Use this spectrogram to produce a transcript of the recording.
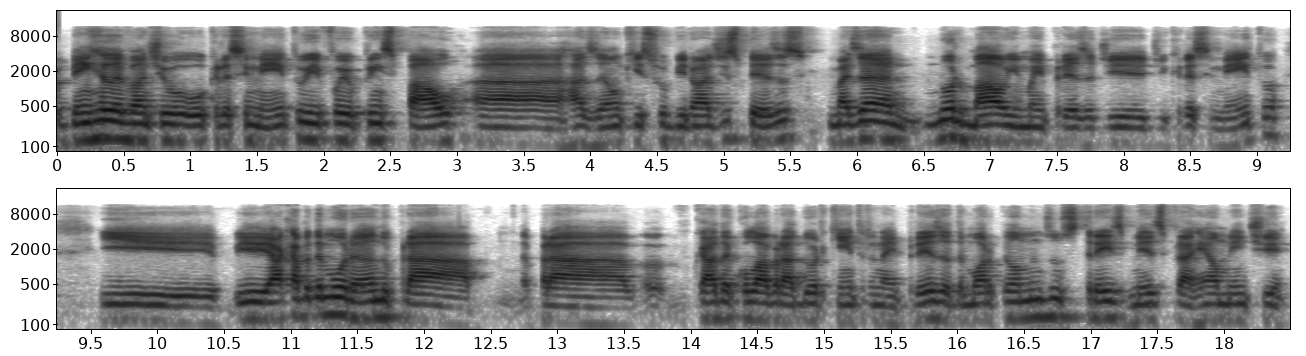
bem relevante o, o, crescimento e foi o principal a razão que subiram as despesas, mas é normal em uma empresa de, de crescimento e, e acaba demorando para cada colaborador que entra na empresa, demora pelo menos uns três meses para realmente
